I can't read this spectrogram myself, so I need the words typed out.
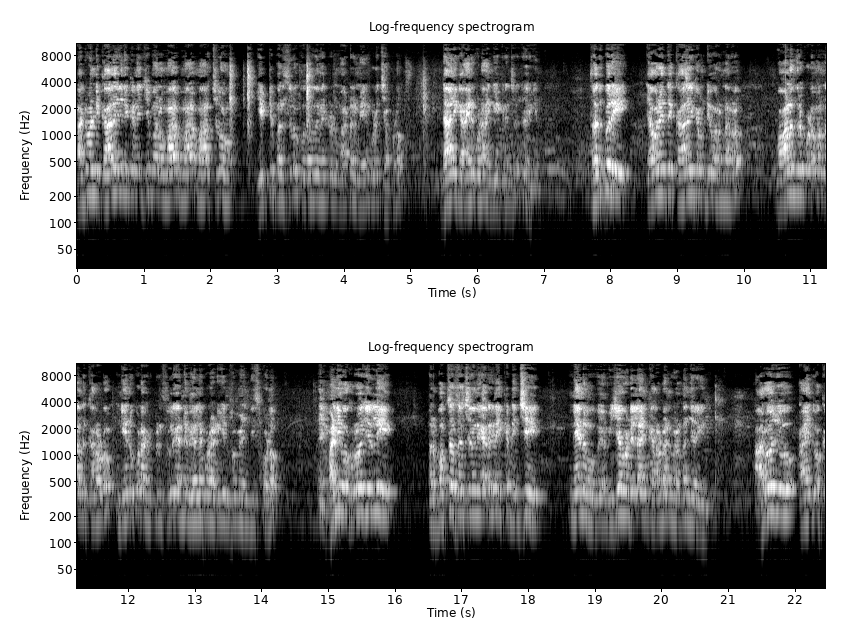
అటువంటి కాలేజీని ఇక్కడి నుంచి మనం మా- మార్చడం ఎట్టి పరిస్థితుల్లో కుదరదనేటువంటి మాట నేను కూడా చెప్పడం. దానికి ఆయన కూడా అంగీకరించడం జరిగింది. తదుపరి ఎవరైతే కాలేజీ కమిటీ వారు ఉన్నారో వాళ్ళందరూ కూడా మన నన్ను కలవడం నేను కూడా అక్కడ ప్రిన్సిపల్ గారిని వీళ్ళని కూడా అడిగి ఇన్ఫర్మేషన్ తీసుకోవడం. మళ్ళీ ఒక రోజు వెళ్ళి మరి బొత్స సత్యనారాయణ గారిని ఇక్కడి నుంచి నేను విజయవాడ వెళ్ళి ఆయన కలవడానికి వెళ్ళడం జరిగింది. ఆ రోజు ఆయనకు ఒక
